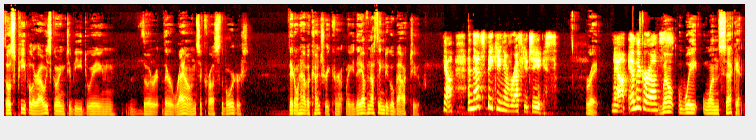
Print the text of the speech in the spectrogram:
Those people are always going to be doing their their rounds across the borders. They don't have a country currently. They have nothing to go back to. Yeah, and that's speaking of refugees. Right. Now, immigrants. Well, wait one second.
